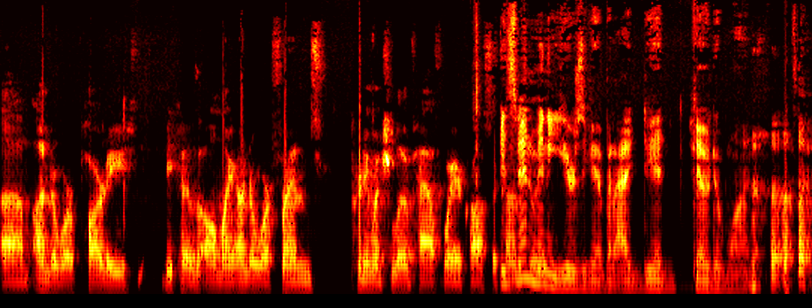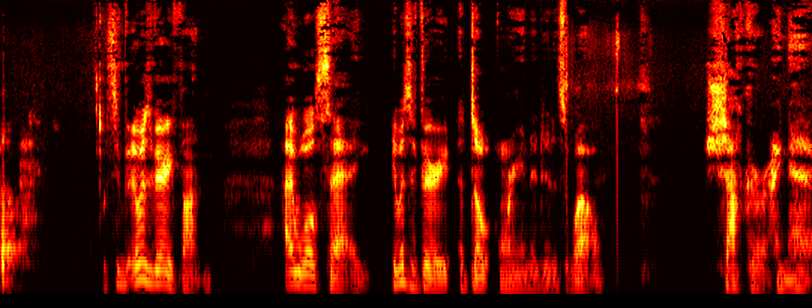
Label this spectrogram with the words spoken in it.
um, underwear party because all my underwear friends pretty much live halfway across the country. It's been many years ago, but I did go to one. So it was very fun. I will say it was a very adult oriented as well. Shocker, I know.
